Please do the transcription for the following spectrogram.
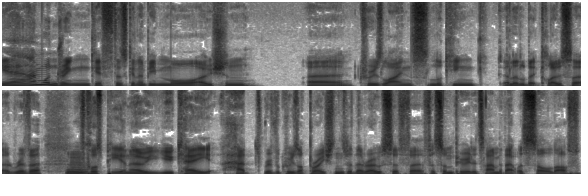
Yeah, I'm wondering if there's going to be more ocean uh, cruise lines looking a little bit closer at river. Of course, P&O UK had river cruise operations with their Arosa for, for some period of time, but that was sold off.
